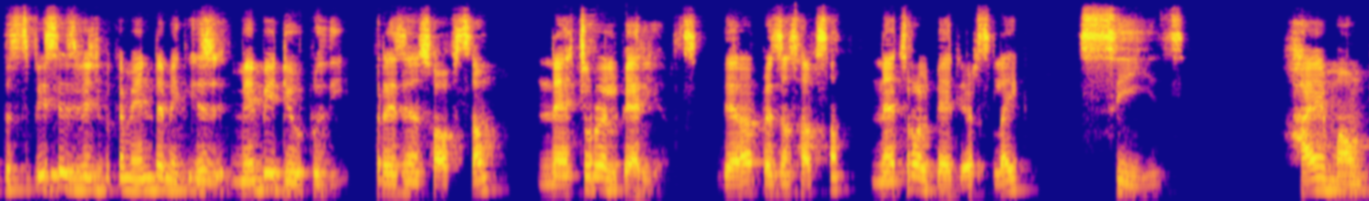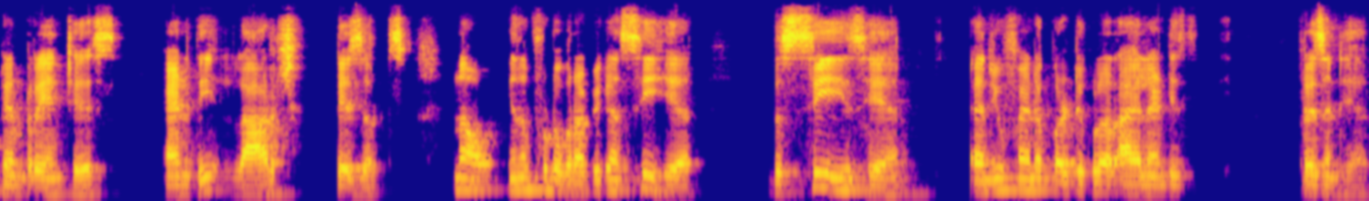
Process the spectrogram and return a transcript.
the species which become endemic is maybe due to the presence of some natural barriers. There are presence of some natural barriers like seas, high mountain ranges, and the large deserts. Now, in the photograph, you can see here, the sea is here, and you find a particular island is present here.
